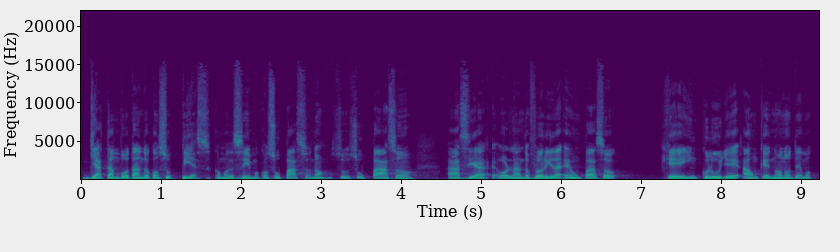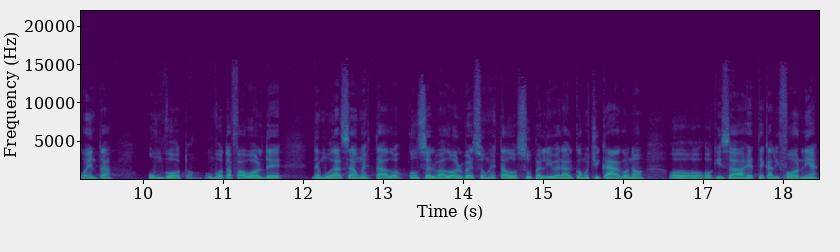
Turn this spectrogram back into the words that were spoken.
ya están votando con sus pies, como decimos, con su paso, ¿no? Su, su paso hacia Orlando, Florida, es un paso que incluye, aunque no nos demos cuenta, un voto, un voto a favor de, de mudarse a un estado conservador versus un estado súper liberal como Chicago, ¿no? O, o quizás este California,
